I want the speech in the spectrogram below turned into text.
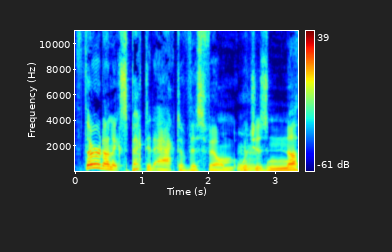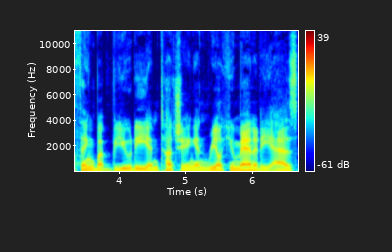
third unexpected act of this film, Mm-hmm. which is nothing but beauty and touching and real humanity as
